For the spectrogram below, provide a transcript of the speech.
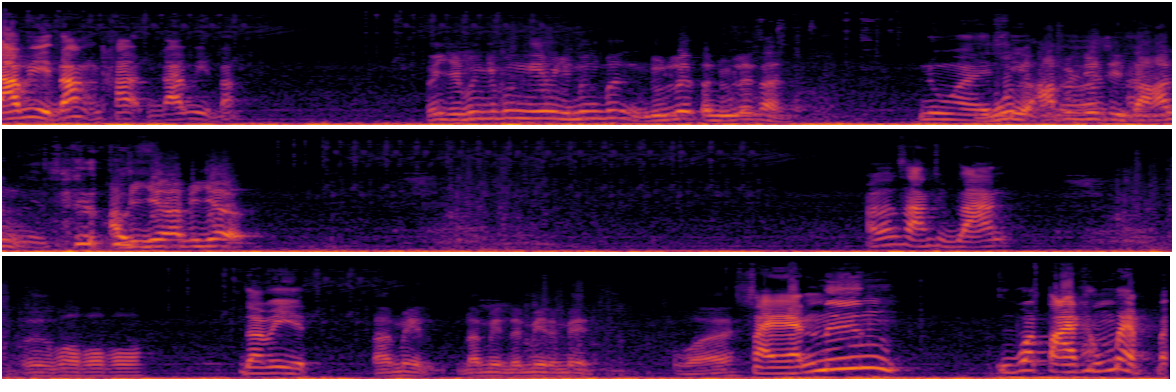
ดาวิดบ้างทาดาวิดบ้าง เฮ้ยอย่าเพิ่งอย่าเพิ่งนิ้วอย่าเพิ่งเพิ่งดูเลือดก่อนดูเลือดก่อนหน่วยโอ้ยอัพเป็นยี่สิบล้านอัพไปเยอะอัพไปเยอะเอาตั้งสามสิบล้าน เออพอพอพอดาเมจดาเมจดาเมจดาเมจดาเมจสวยแสนหนึ่งกูว่าตายทั้งแมปไป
